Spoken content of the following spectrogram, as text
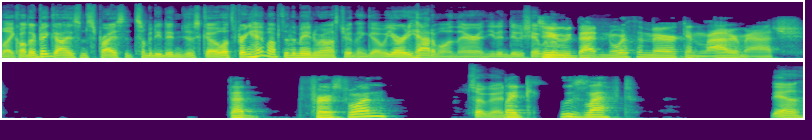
like all their big guys. I'm surprised that somebody didn't just go, let's bring him up to the main roster and then go. We already had him on there and you didn't do shit with. Dude, that North American ladder match. That first one? So good. Like, who's left? yeah.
